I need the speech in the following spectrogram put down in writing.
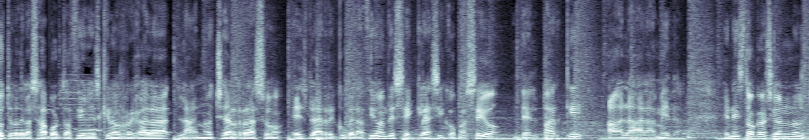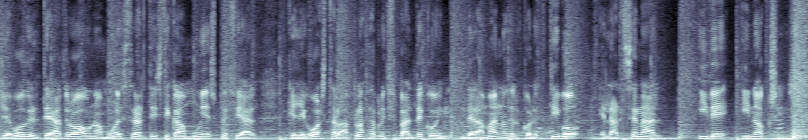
Otra de las aportaciones que nos regala la Noche al Raso es la recuperación de ese clásico paseo del parque a la Alameda. En esta ocasión nos llevó del teatro a una muestra artística muy especial que llegó hasta la plaza principal de Coín de la mano del colectivo El Arsenal y de Inoxis.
